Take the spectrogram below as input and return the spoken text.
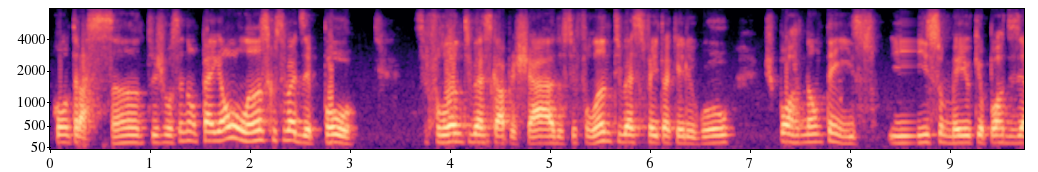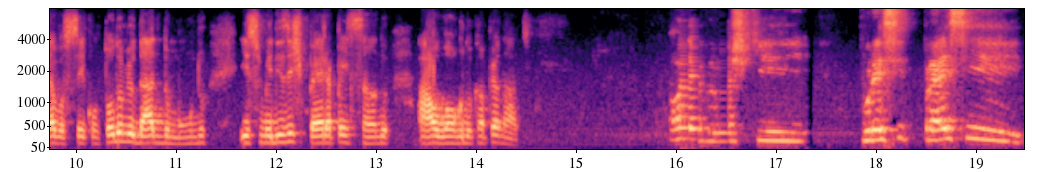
contra a Santos, você não pega um lance que você vai dizer, pô, se fulano tivesse caprichado, se fulano tivesse feito aquele gol, o Sport não tem isso. E isso meio que eu posso dizer a você com toda a humildade do mundo, isso me desespera pensando ao longo do campeonato. Olha, Bruno, acho que por esse, para esse,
